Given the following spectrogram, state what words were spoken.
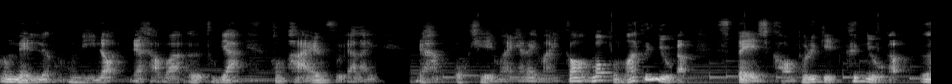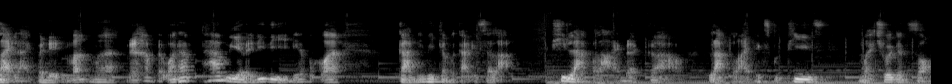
ต้องเน้นเรื่องของตรงนี้หน่อยนะครับว่าเออทุกอย่าง comply หรืออะไรนะครับโอเคไหมอะไรไหมก็บอกผมว่าขึ้นอยู่กับ stage ของธุรกิจขึ้นอยู่กับหลาย ๆ ประเด็นมากๆนะครับแต่ว่าถ้าถ้ามีอะไรที่ดีเนี่ยผมว่า การที่มีกรรมการอิสระที่หลากหลาย background หลากหลาย expertise มาช่วยกันส่อง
